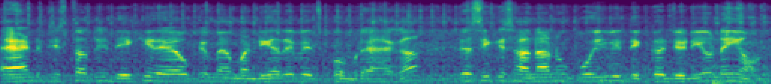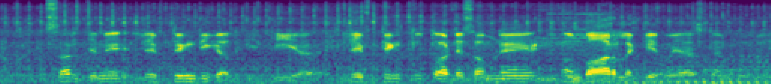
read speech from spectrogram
ਐਂਡ ਜਿਸ ਤਰ੍ਹਾਂ ਤੁਸੀਂ ਦੇਖ ਹੀ ਰਹੇ ਹੋ ਕਿ ਮੈਂ ਮੰਡੀਆਂ ਦੇ ਵਿੱਚ ਘੁੰਮ ਰਿਹਾ ਹੈਗਾ ਤੇ ਅਸੀਂ ਕਿਸਾਨਾਂ ਨੂੰ ਕੋਈ ਵੀ ਦਿੱਕਤ ਜਿਹੜੀ ਉਹ ਨਹੀਂ ਆਉਣ ਦੇਵਾਂਗੇ ਸਰ ਜਿਵੇਂ ਲਿਫਟਿੰਗ ਦੀ ਗੱਲ ਕੀਤੀ ਹੈ ਲਿਫਟਿੰਗ ਤੋਂ ਤੁਹਾਡੇ ਸਾਹਮਣੇ ਅੰਬਾਰ ਲੱਗੇ ਹੋਏ ਆ ਇਸ ਟਾਈਮ ਪੂਰੀ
